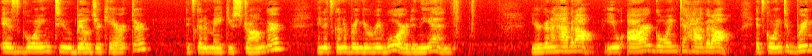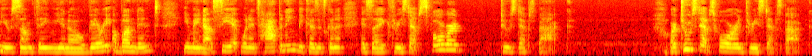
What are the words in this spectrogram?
is going to build your character. It's going to make you stronger, and it's going to bring you a reward in the end. You're going to have it all. You are going to have it all. It's going to bring you something, you know, very abundant. You may not see it when it's happening because it's going to, it's like three steps forward, two steps back or two steps forward, three steps back.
